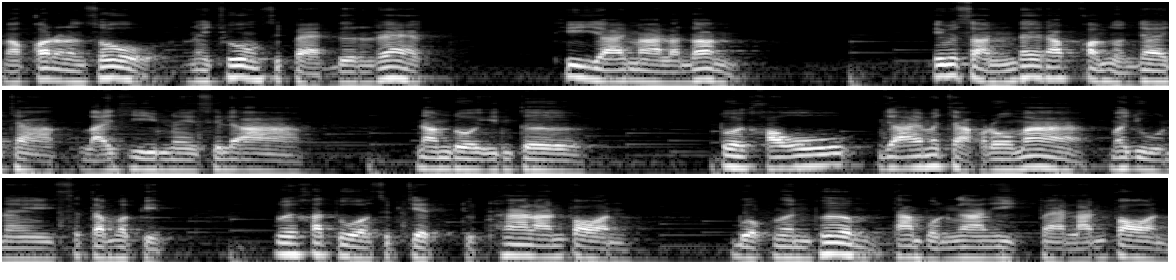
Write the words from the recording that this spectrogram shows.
มาร์กอสอลันโซในช่วง 18 เดือนแรก ที่ย้ายมาลอนดอน อเมอร์สันได้รับความสนใจจากหลายทีมในซีเรียนำโดยอินเตอร์ โดยเขาย้ายมาจากโรม่ามาอยู่ในสตัมป์บิดด้วยค่าตัว 17.5 ล้านปอนด์บวกเงินเพิ่มตามผลงานอีก 8 ล้านปอนด์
